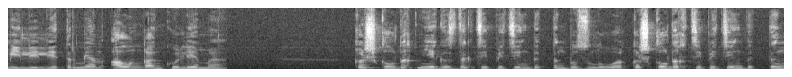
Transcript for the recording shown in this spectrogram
миллилитрмен алынған көлемі. Қышқылдық негіздік тепе теңдіктің бұзылуы. Қышқылдық тепе теңдіктің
